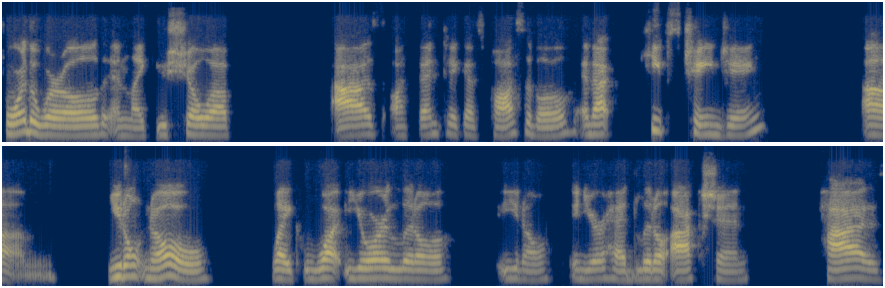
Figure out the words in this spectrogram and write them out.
for the world and like you show up as authentic as possible, and that keeps changing, um, you don't know like what your little, you know, in your head, little action has,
